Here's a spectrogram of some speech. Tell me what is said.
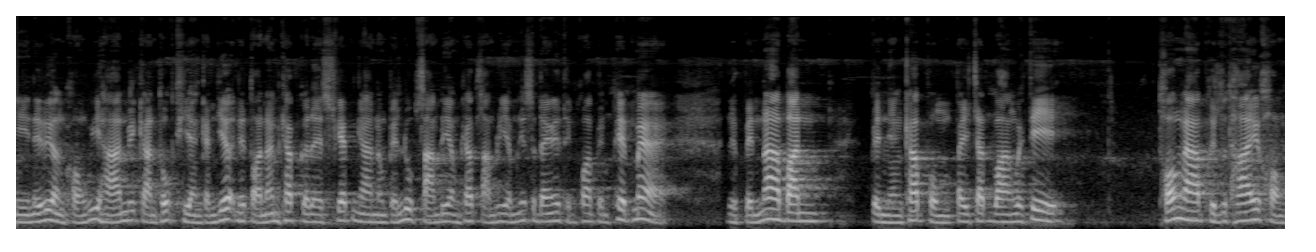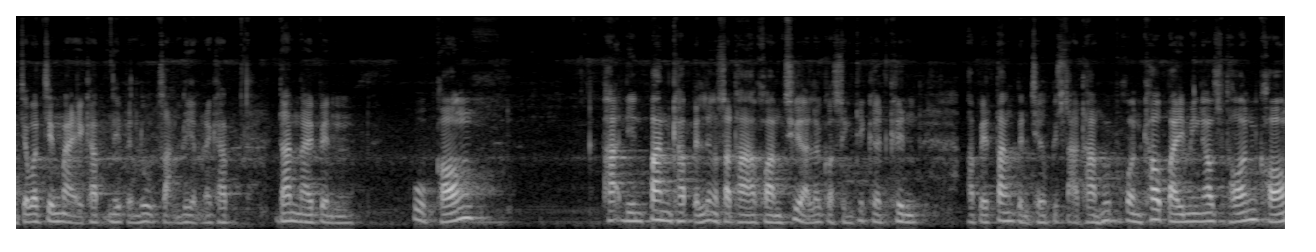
ณีในเรื่องของวิหารมีการทกเถียงกันเยอะในตอนนั้นครับก็เลยสเก็ตงานออกเป็นรูปสามเหลี่ยมครับสามเหลี่ยมนี้แสดงให้ถึงความเป็นเพศแม่ หรือเป็นหน้าบันเป็นอย่างครับผมไปจัดวางไว้ที่ท้องนาผืนสุดท้ายของจังหวัดเชียงใหม่ครับนี่เป็นรูปสามเหลี่ยมนะครับ ด้านในเป็นรูปของ พระดินปั้นครับเป็นเรื่องศรัทธาความเชื่อแล้วก็สิ่งที่เกิดขึ้น เอาไปตั้งเป็นเชิงปริศนาธรรมให้ผู้คนเข้าไปมีเงาสะท้อนของ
